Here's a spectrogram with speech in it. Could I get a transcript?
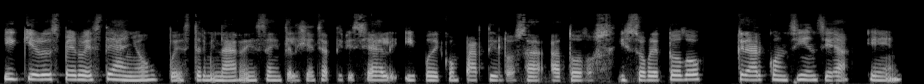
Y quiero, espero este año, pues terminar esa inteligencia artificial y poder compartirlos a, a todos. Y sobre todo, crear conciencia en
